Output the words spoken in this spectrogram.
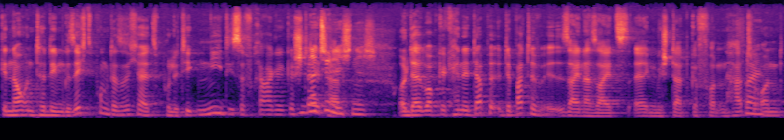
genau unter dem Gesichtspunkt der Sicherheitspolitik nie diese Frage gestellt Natürlich hat. Natürlich nicht. Und da überhaupt gar keine Debatte seinerseits irgendwie stattgefunden hat. Voll. Und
